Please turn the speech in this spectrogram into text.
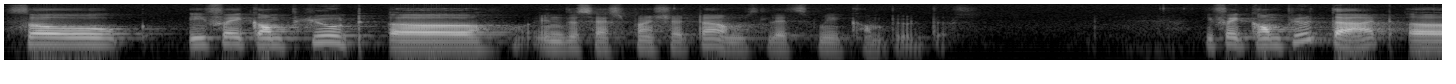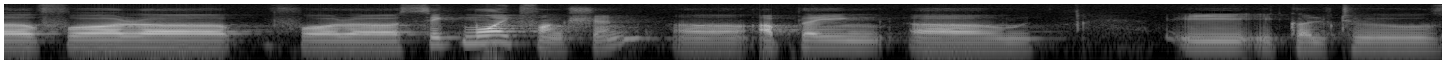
So, if I compute uh, in this exponential terms let us me compute this. If I compute that uh, for, uh, for sigmoid function applying um, E equal to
